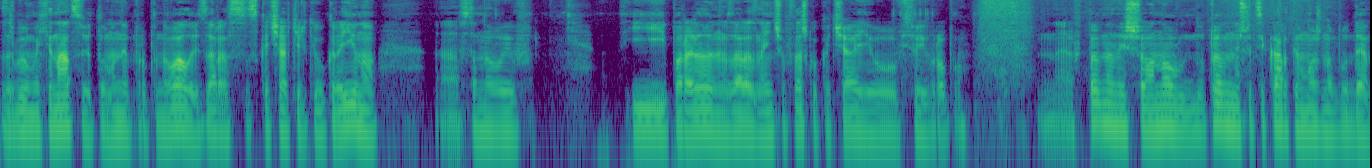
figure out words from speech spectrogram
зробив махінацію, то мене пропонували. І зараз скачав тільки Україну, е, встановив. І паралельно зараз на іншу флешку качаю всю Європу. Е, Впевнений, що оно, впевнений, що ці карти можна буде.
